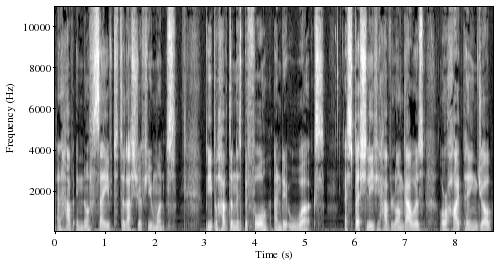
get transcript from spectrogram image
and have enough saved to last you a few months. People have done this before and it works, especially if you have long hours or a high paying job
